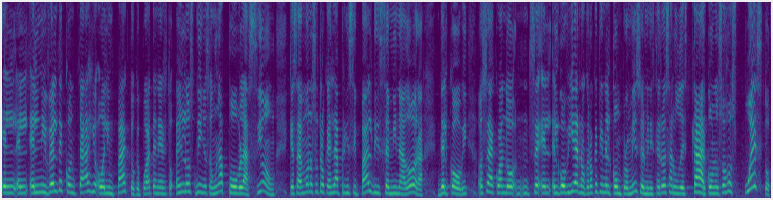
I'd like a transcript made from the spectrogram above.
el, el- el nivel de contagio o el impacto que pueda tener esto en los niños, en una población que sabemos nosotros que es la principal diseminadora del COVID. O sea, cuando mm, se- el, el gobierno creo que tiene el compromiso, el Ministerio de Salud, de estar con los ojos puestos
